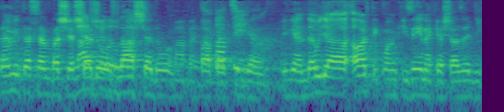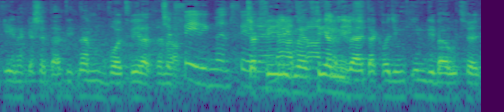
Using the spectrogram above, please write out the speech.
nem jut eszembe se Shadows, Shadow, Last Shadow, Puppets. Puppets, Puppet. igen, igen, de ugye a Arctic Monkeys énekese az egyik énekese, tehát itt nem volt véletlen Csak a... félig ment félre. Csak félig, hát, félműveltek vagyunk indibe, úgyhogy...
